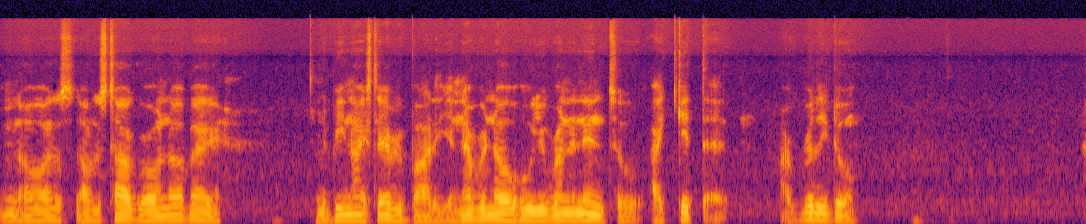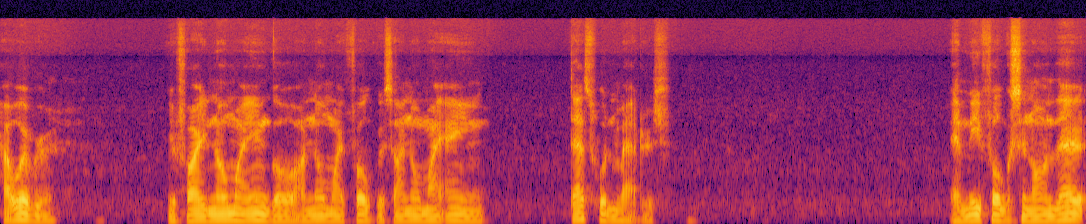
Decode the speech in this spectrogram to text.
You know, I was I was taught growing up, hey, and to be nice to everybody. You never know who you're running into. I get that. I really do. However, if I know my end goal, I know my focus, I know my aim, that's what matters. And me focusing on that,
